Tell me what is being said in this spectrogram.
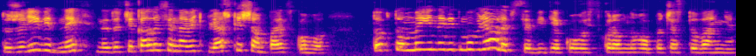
То журі від них не дочекалися навіть пляшки шампанського. Тобто ми і не відмовлялися від якогось скромного почастування,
